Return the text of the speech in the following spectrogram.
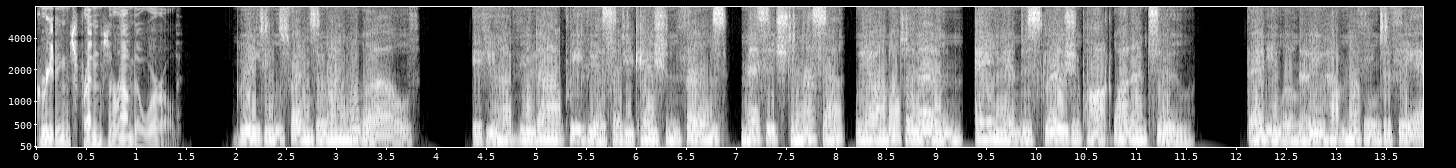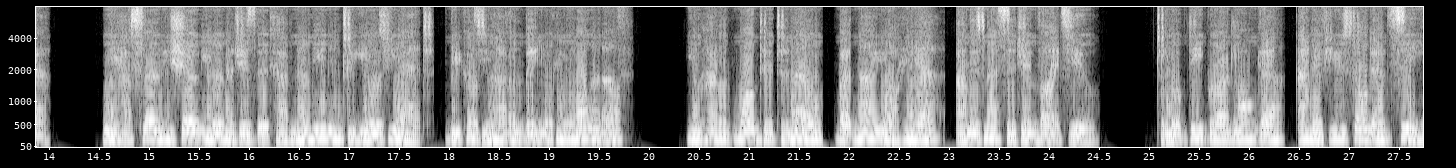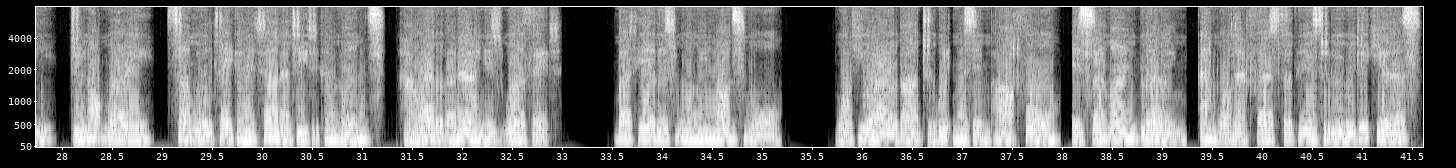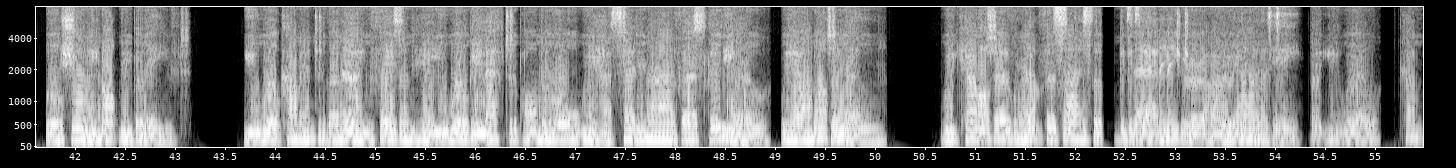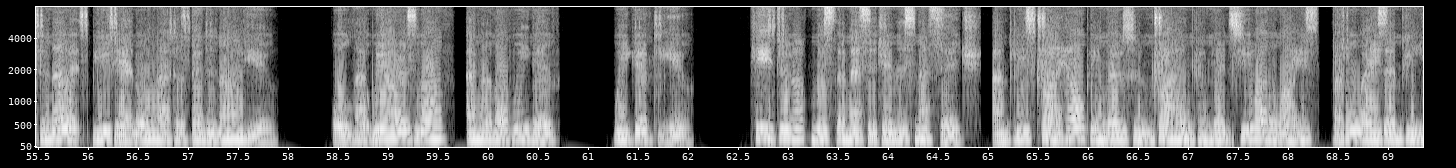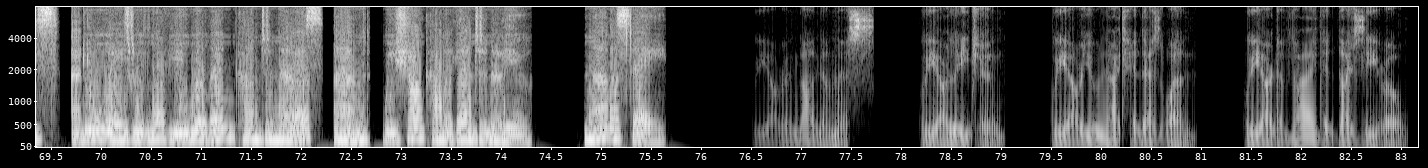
Greetings friends around the world. Greetings friends around the world. If you have viewed our previous education films, Message to NASA, We Are Not Alone, Alien Disclosure Part 1 and 2, then you will know you have nothing to fear. We have slowly shown you images that have no meaning to you as yet, because you haven't been looking long enough. You haven't wanted to know, but now you're here, and this message invites you to look deeper and longer, and if you still don't see, do not worry, some will take an eternity to convince, however the knowing is worth it. But hear this warning once more. What you are about to witness in part 4 is so mind-blowing, and what at first appears to be ridiculous, will surely not be believed. You will come into the knowing phase and here you will be left to ponder all we have said in our first video, we are not alone. We cannot overemphasize the bizarre nature of our reality, but you will come to know its beauty and all that has been denied you. All that we are is love, and the love we give, we give to you. Please do not miss the message in this message, and please try helping those whom try and convince you otherwise, but always in peace, and always with love you will then come to know us, and, we shall come again to know you. Namaste. We are anonymous. We are legion. We are united as one. We are divided by zero.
